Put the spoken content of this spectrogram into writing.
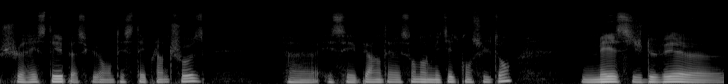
suis resté parce qu'on testait plein de choses. Euh, et c'est hyper intéressant dans le métier de consultant. Mais si je devais, euh,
